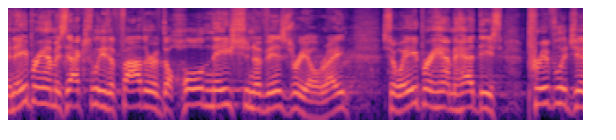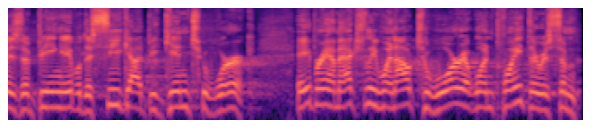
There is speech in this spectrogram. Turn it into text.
And Abraham is actually the father of the whole nation of Israel, right? So Abraham had these privileges of being able to see God begin to work. Abraham actually went out to war at one point. There was some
